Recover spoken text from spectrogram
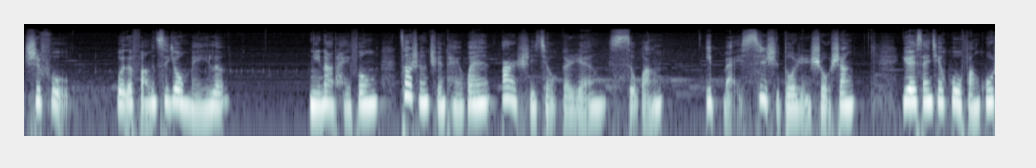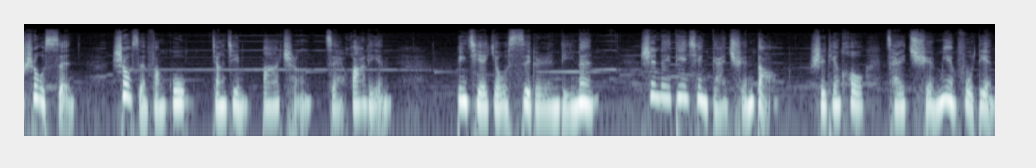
师傅，我的房子又没了。尼娜台风造成全台湾二十九个人死亡，一百四十多人受伤，约三千户房屋受损，受损房屋将近八成在花莲。并且有四个人罹难，室内电线杆全倒，十天后才全面复电。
